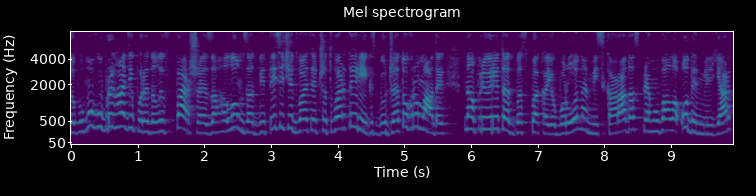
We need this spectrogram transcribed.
Допомогу бригаді передали вперше. Загалом за 2024 рік з бюджету громади на пріоритет безпека й оборона міська рада спрямувала 1 мільярд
